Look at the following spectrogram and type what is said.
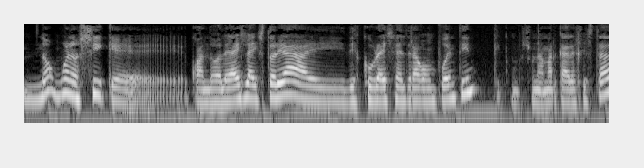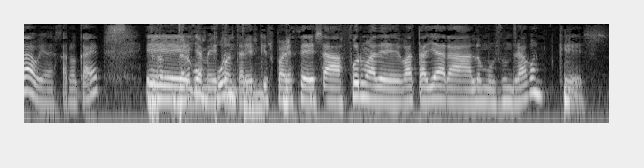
No, bueno, sí que cuando leáis la historia y descubráis el Dragon Puenting, que es una marca registrada, voy a dejarlo caer, eh, ya me Puenting. contaréis qué os parece esa forma de batallar a lomos de un dragón, que es,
